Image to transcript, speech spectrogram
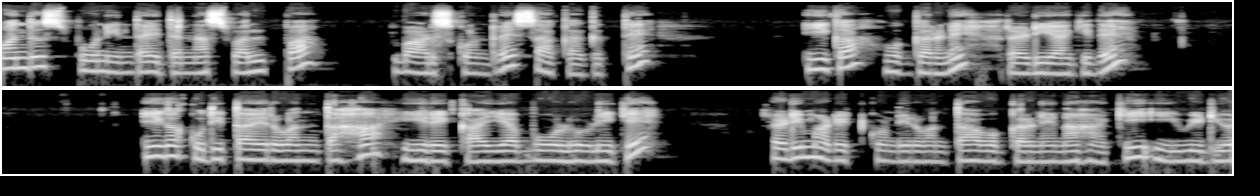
ಒಂದು ಸ್ಪೂನಿಂದ ಇದನ್ನು ಸ್ವಲ್ಪ ಬಾಡಿಸ್ಕೊಂಡ್ರೆ ಸಾಕಾಗುತ್ತೆ. ಈಗ ಒಗ್ಗರಣೆ ರೆಡಿಯಾಗಿದೆ. ಈಗ ಕುದೀತಾ ಇರುವಂತಹ ಹೀರೆಕಾಯಿಯ ಬೋಳುಳಿಗೆ ರೆಡಿ ಮಾಡಿಟ್ಕೊಂಡಿರುವಂತಹ ಒಗ್ಗರಣೆನ ಹಾಕಿ ಈ ವಿಡಿಯೋ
